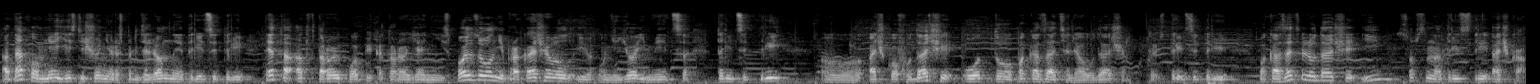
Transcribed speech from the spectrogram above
Однако у меня есть еще нераспределенные 33. Это от второй копии, которую я не использовал, не прокачивал, и у нее имеется 33 э, очков удачи от э, показателя удачи. То есть 33 показателя удачи и, собственно, 33 очка.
